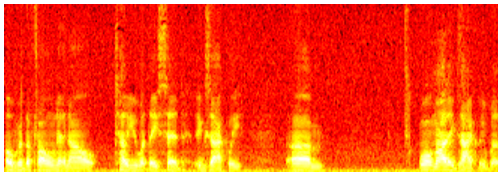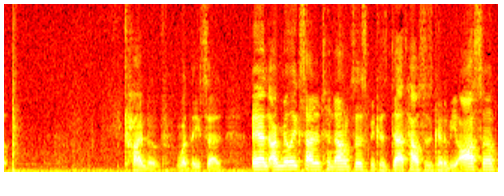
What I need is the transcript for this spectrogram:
over the phone, and I'll tell you what they said exactly. Um, well, not exactly, but kind of what they said. And I'm really excited to announce this because Death House is going to be awesome.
